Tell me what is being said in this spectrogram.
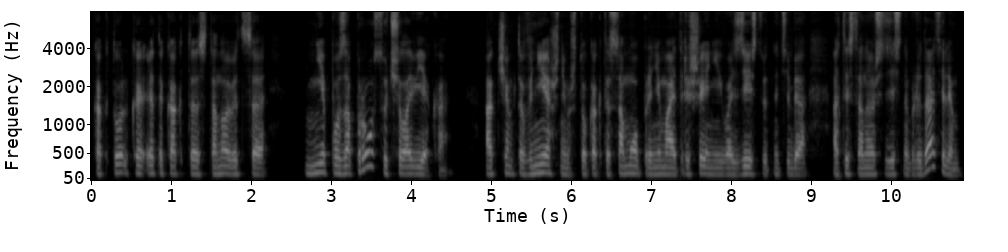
как только это как-то становится не по запросу человека, а чем-то внешним, что как-то само принимает решение и воздействует на тебя, а ты становишься здесь наблюдателем,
